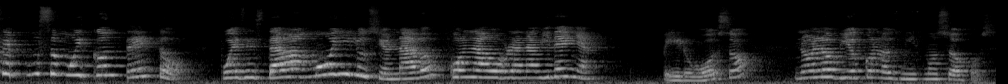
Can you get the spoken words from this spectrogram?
se puso muy contento, pues estaba muy ilusionado con la obra navideña. Pero Oso no lo vio con los mismos ojos.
